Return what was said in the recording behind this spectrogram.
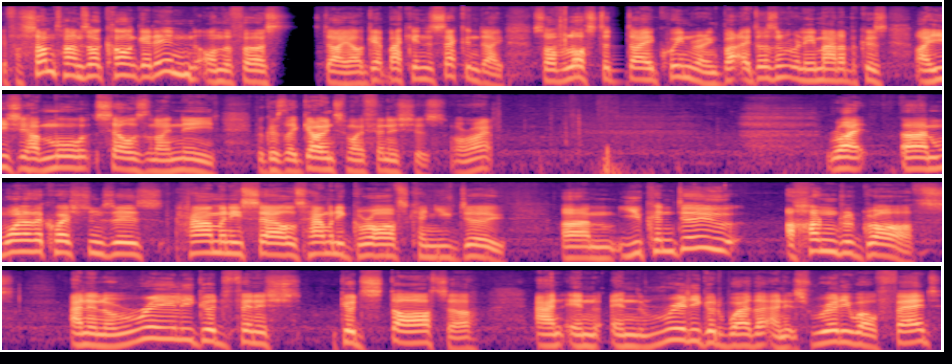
If sometimes I can't get in on the first day, I'll get back in the second day. So I've lost a day of queen rearing, but it doesn't really matter because I usually have more cells than I need because they go into my finishers. All right. Right, um, one of the questions is how many cells, how many grafts can you do? Um, you can do 100 grafts and in a really good finish, good starter and in, in really good weather and it's really well fed,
